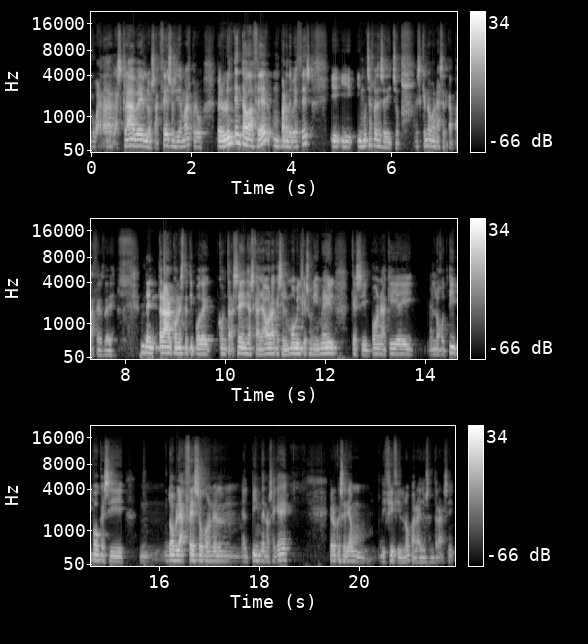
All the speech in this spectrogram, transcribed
guardadas las claves, los accesos y demás, pero, pero lo he intentado hacer un par de veces y, muchas veces he dicho, es que no van a ser capaces de, entrar con este tipo de contraseñas que hay ahora, que si el móvil, que es un email, que si pone aquí el logotipo, que si doble acceso con el, el pin de no sé qué creo que sería difícil, ¿no? Para ellos entrar, sí.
